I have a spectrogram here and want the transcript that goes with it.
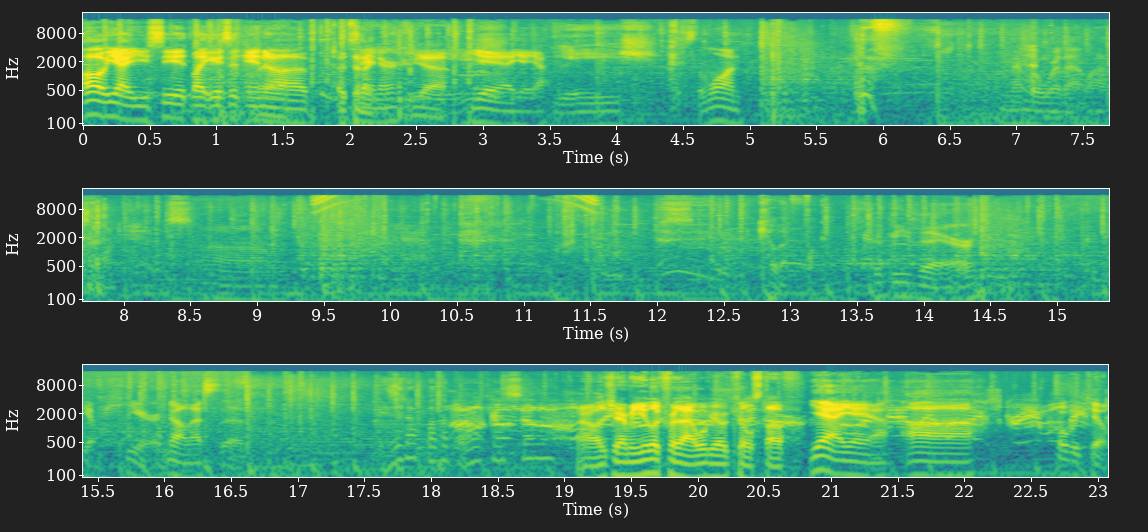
Oh yeah, you see it? Like, is it in Yeah, a it's in a- container? yeah. Yeah, yeah, yeah. It's the one. Remember where that last one is. Um, Kill that fucking. could be there. Could be up here. No, that's the. Is it up on the broadcast center? All right, well, Jeremy, you look for that. We'll go kill stuff. Yeah, yeah, yeah. Uh, what we kill?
